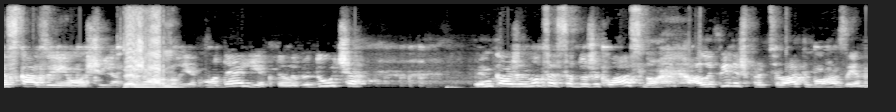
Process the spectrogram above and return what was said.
Розказую йому, що я Теж гарно. як модель, як телеведуча. Він каже: ну це все дуже класно, але підеш працювати в магазин.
